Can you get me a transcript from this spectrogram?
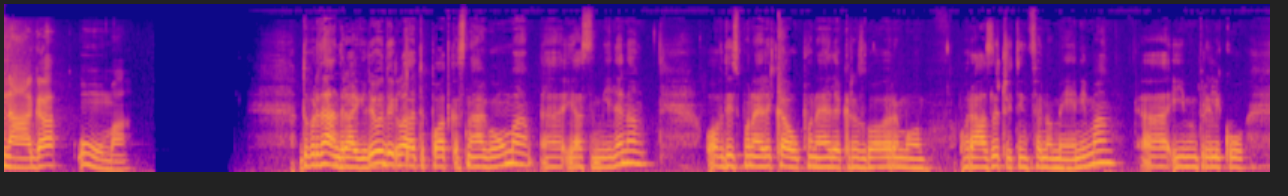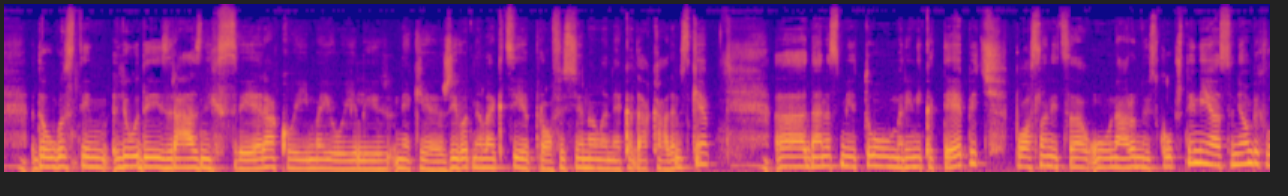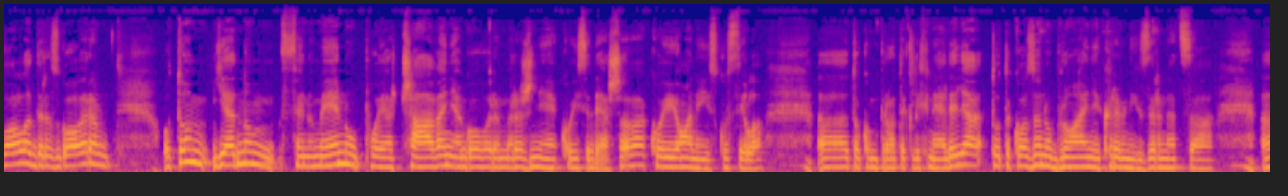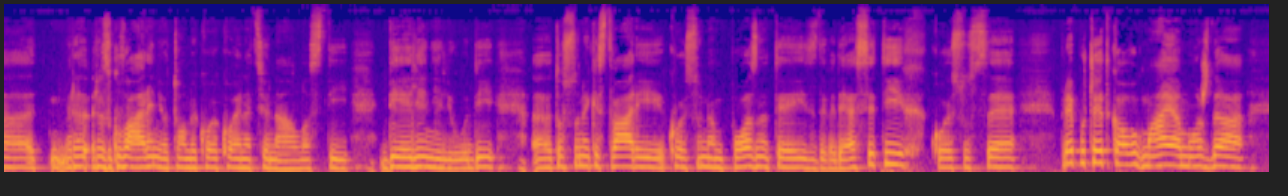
Snaga uma. Dobar dan, dragi ljudi. Gledate podcast Snaga uma. E, ja sam Miljana. Ovde iz ponedeljka u ponedeljak razgovaramo o različitim fenomenima e, i imam priliku da ugostim ljude iz raznih sfera koji imaju ili neke životne lekcije, profesionalne, nekada akademske. E, danas mi je tu Marinika Tepić, poslanica u Narodnoj skupštini, a sa njom bih volila da razgovaram o tom jednom fenomenu pojačavanja govora mržnje koji se dešava, koji je ona iskusila uh, tokom proteklih nedelja, to takozvano brojanje krvnih zrnaca, uh, razgovaranje o tome koje koje nacionalnosti, deljenje ljudi, uh, to su neke stvari koje su nam poznate iz 90-ih, koje su se pre početka ovog maja možda uh,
